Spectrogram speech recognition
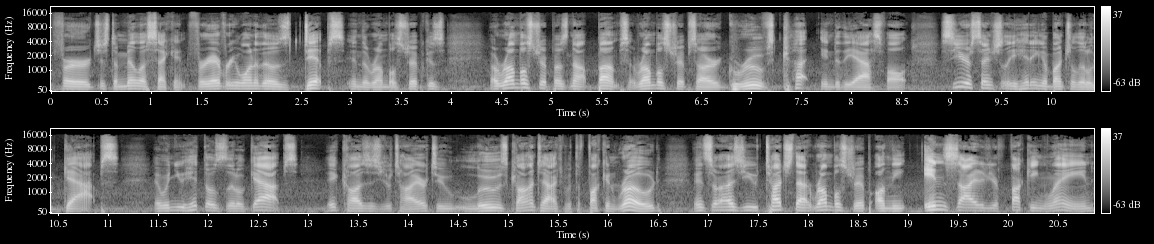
for just a millisecond for every one of those dips in the rumble strip because a rumble strip is not bumps. Rumble strips are grooves cut into the asphalt. So you're essentially hitting a bunch of little gaps. And when you hit those little gaps, it causes your tire to lose contact with the fucking road. And so as you touch that rumble strip on the inside of your fucking lane,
